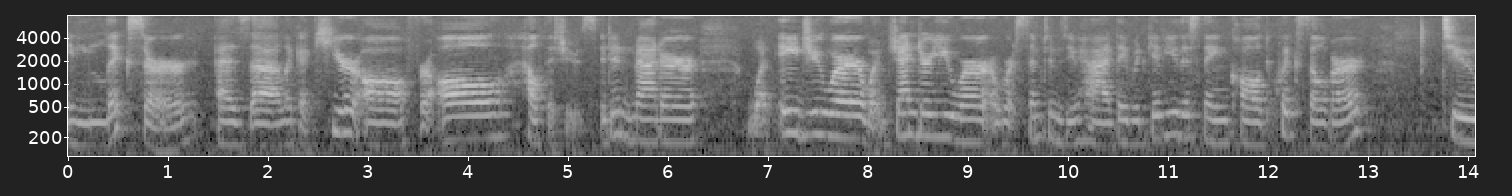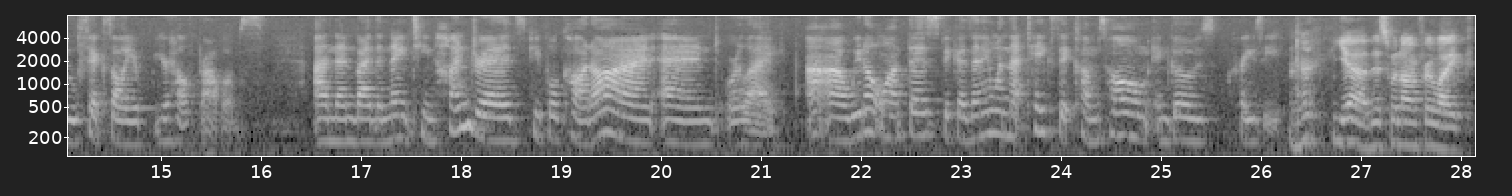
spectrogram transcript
an elixir, as uh, like a cure-all for all health issues. It didn't matter what age you were, what gender you were, or what symptoms you had. They would give you this thing called quicksilver to fix all your, your health problems. And then by the 1900s, people caught on and were like, uh-uh, we don't want this because anyone that takes it comes home and goes crazy. Mm-hmm. yeah, this went on for like,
